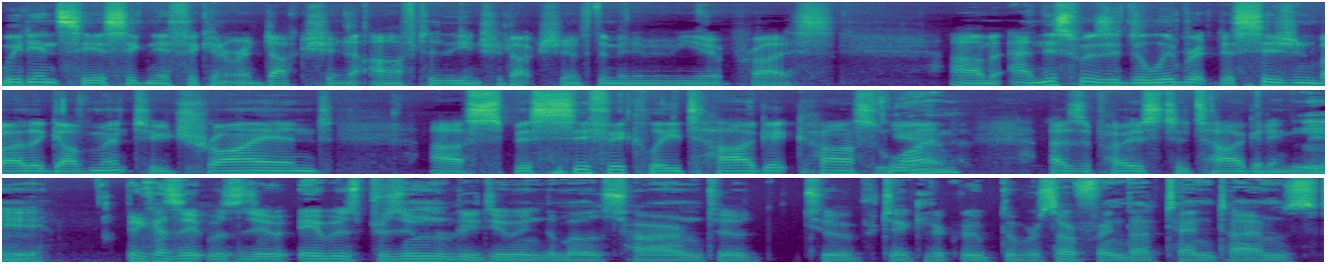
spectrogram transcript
we didn't see a significant reduction after the introduction of the minimum unit price. Um, and this was a deliberate decision by the government to try and uh, specifically target cask yeah. wine as opposed to targeting beer because it was do, it was presumably doing the most harm to to a particular group that were suffering that 10 times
